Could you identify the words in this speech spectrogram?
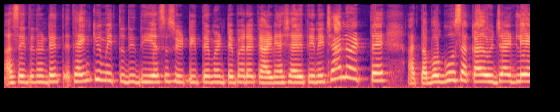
असं इथे म्हणते थँक्यू मितू दीदी. असं स्वीटी ते म्हणते बरं का. आणि अशा रीतीने छान वाटतंय. आता बघू सकाळ उजाडले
